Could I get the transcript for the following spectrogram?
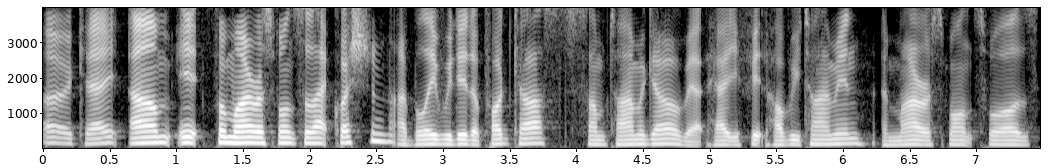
Okay. Um, it, for my response to that question, I believe we did a podcast some time ago about how you fit hobby time in, and my response was,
